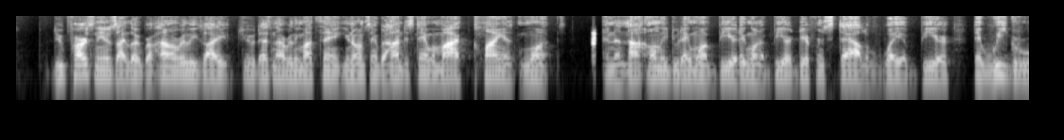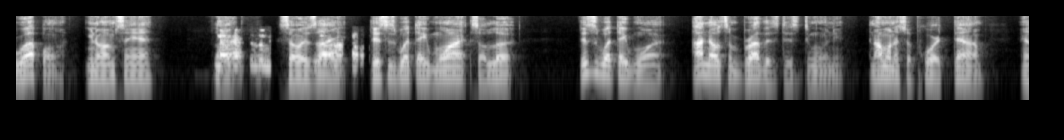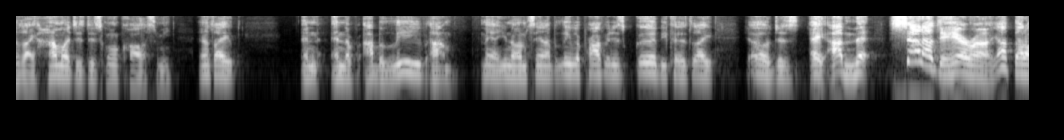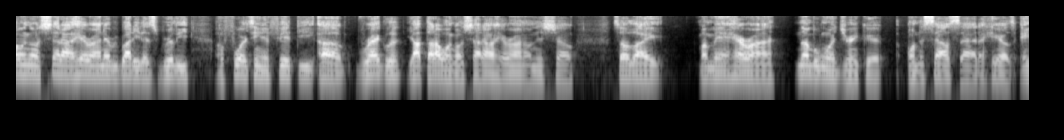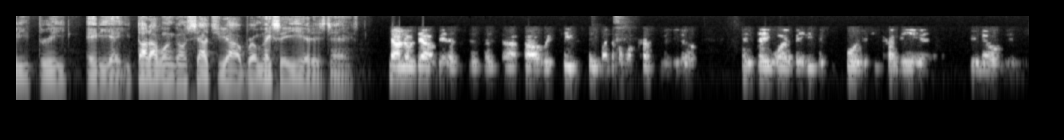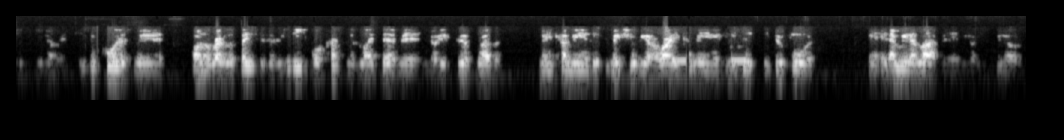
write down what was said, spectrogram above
you personally it was like, look, bro, I don't really like you. That's not really my thing. You know what I'm saying? But I understand what my client wants. And then not only do they want beer, they want a beer, different style of way of beer that we grew up on. You know what I'm saying? Like, no, absolutely. So it's like this is what they want. So look, this is what they want. I know some brothers that's doing it, and I want to support them. And it's like, how much is this gonna cost me? And it's like, and and the, I believe I'm man, you know what I'm saying? I believe the profit is good because like, yo, just hey, I met shout out to Heron. Y'all thought I wasn't gonna shout out Heron, everybody that's really a 14 and 50 uh regular. Y'all thought I wasn't gonna shout out Heron on this show. So like my man Heron, number one drinker on the south side of Harold's 83 88. You thought I wasn't gonna shout you out, bro. Make sure you hear this, James. No, no doubt, man. That's, that's, that's I always see, see my number one customer. You know, since day one, man, he's been supportive. He come in, you know, you know, he support us, man, on a regular basis, and we need more customers like that, man. You know, he's a good brother. You know, he come in just to make sure we are right. He come in, he, he, he do for us, and, and that mean a lot, man. You know, you know,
